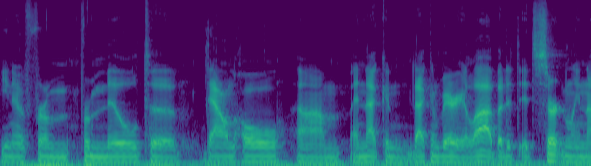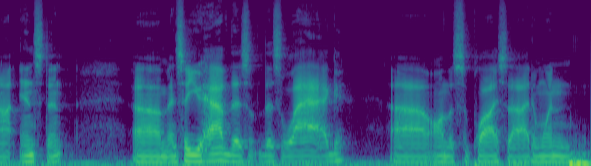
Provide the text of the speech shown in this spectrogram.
you know, from from mill to down the hole, um, and that can that can vary a lot, but it, it's certainly not instant. Um, and so you have this this lag uh, on the supply side, and when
